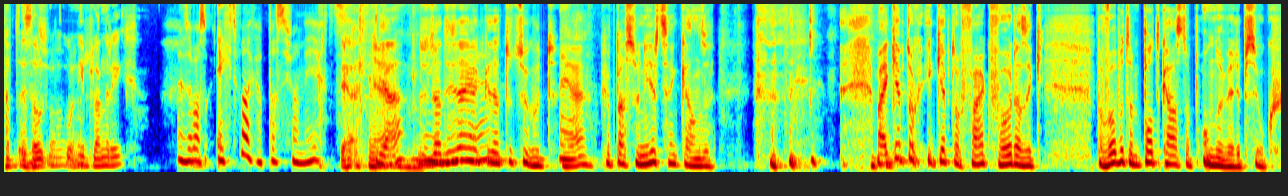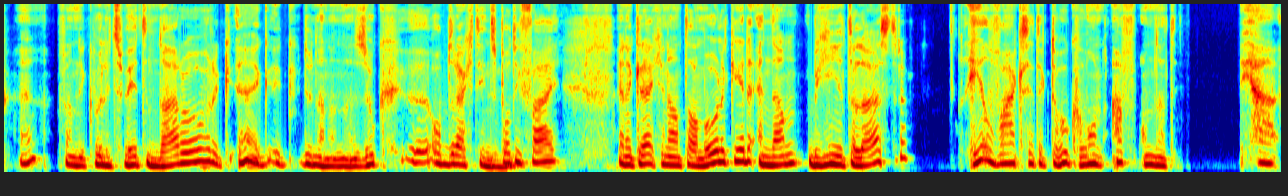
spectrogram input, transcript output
Dat is, dat ook niet belangrijk? En ze was echt wel gepassioneerd. Ja, ja. ja dus dat is eigenlijk, dat doet ze goed. Ja. Gepassioneerd zijn kansen. maar ik heb, toch, ik heb toch vaak voor als ik bijvoorbeeld een podcast op onderwerp zoek. Hè, van ik wil iets weten daarover. Ik, hè, ik, ik doe dan een zoekopdracht in Spotify. En dan krijg je een aantal mogelijkheden. En dan begin je te luisteren. Heel vaak zet ik toch ook gewoon af, omdat ja,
